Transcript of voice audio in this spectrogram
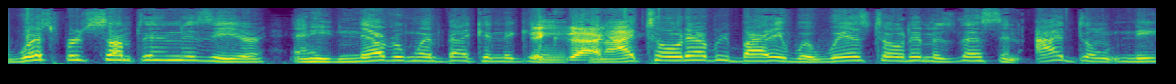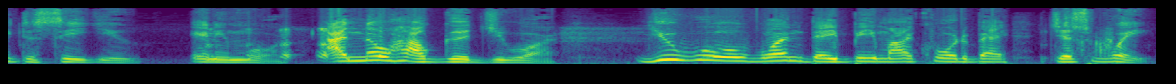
whispered something in his ear, and he never went back in the game. Exactly. And I told everybody what Wiz told him is, listen, I don't need to see you anymore. I know how good you are. You will one day be my quarterback. Just wait.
